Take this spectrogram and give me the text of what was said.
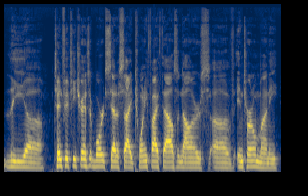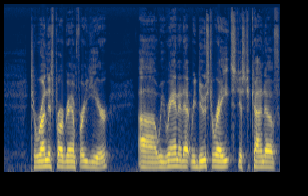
The uh, 1015 Transit Board set aside $25,000 of internal money to run this program for a year uh, we ran it at reduced rates just to kind of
